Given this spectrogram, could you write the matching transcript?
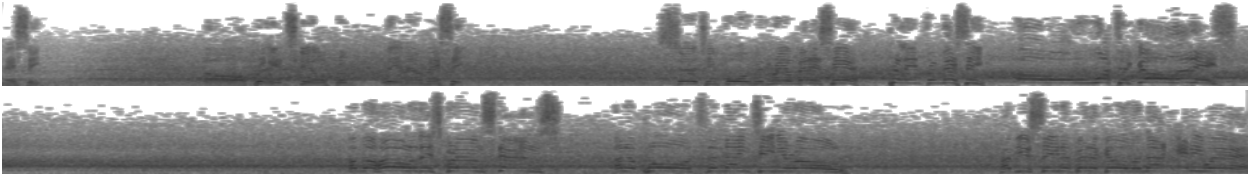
Messi Oh, brilliant skill from Lionel Messi. Surging forward with real menace here. Brilliant from Messi. Oh, what a goal that is! And the whole of this ground stands and applauds the 19 year old. Have you seen a better goal than that anywhere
